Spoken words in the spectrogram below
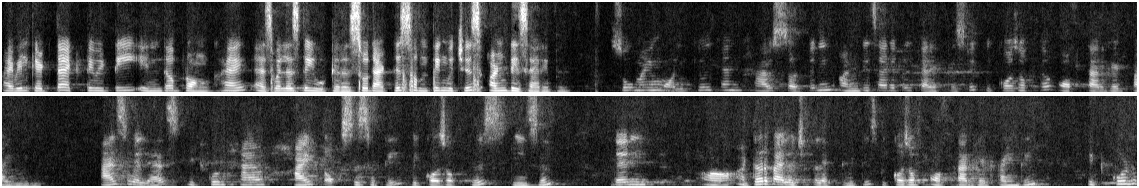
I will get the activity in the bronchi as well as the uterus. So that is something which is undesirable. So my molecule can have certain undesirable characteristic because of the off-target binding as well as it could have high toxicity because of this reason. Then uh, other biological activities because of off-target binding. It could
